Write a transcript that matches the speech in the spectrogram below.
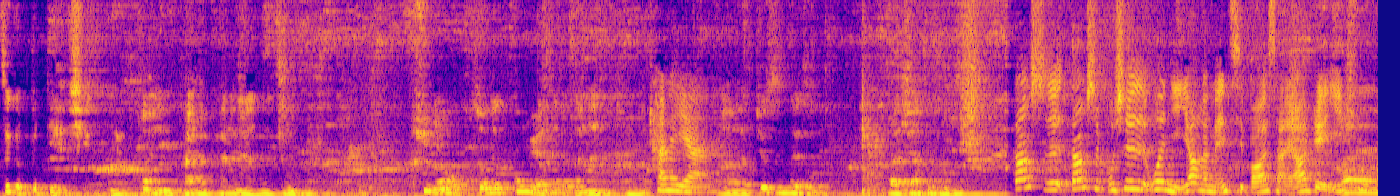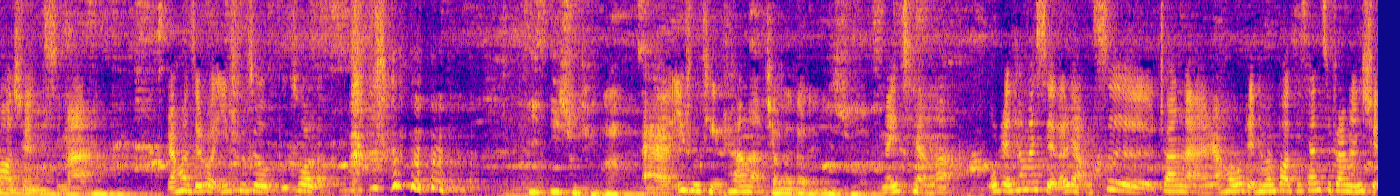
这个不典型，你看他还拍了两个这种。去年我做那个公园那个展览，看了呀。呃，就是那种，呃，像这种。当时当时不是问你要了媒体包，想要给艺术报选题嘛？然后结果艺术就不做了。艺艺术停了。哎，艺术停刊了。加拿大的艺术。没钱了。我给他们写了两次专栏，然后我给他们报第三次专栏选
